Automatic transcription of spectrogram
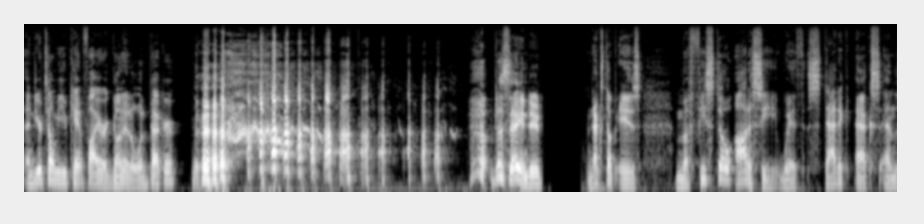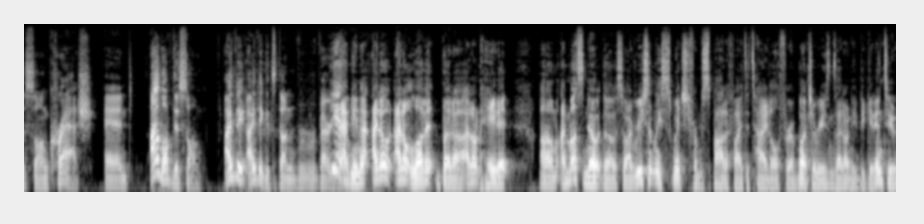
And you're telling me you can't fire a gun at a woodpecker? just saying, dude. Next up is Mephisto Odyssey with Static X and the song Crash. And I love this song. I think I think it's done r- very Yeah, well. I mean, I, I don't, I don't love it, but uh, I don't hate it. Um, I must note though, so I recently switched from Spotify to Tidal for a bunch of reasons I don't need to get into.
